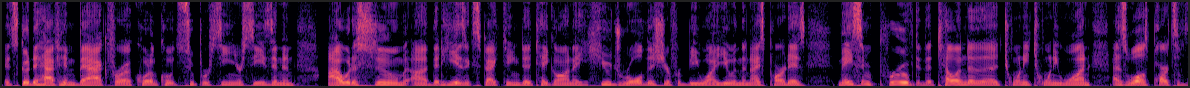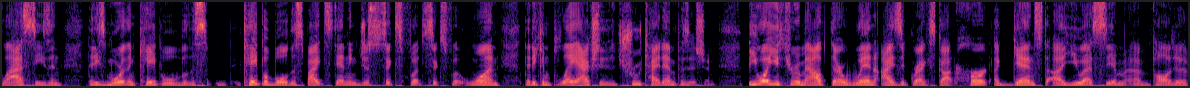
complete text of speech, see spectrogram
It's good to have him back for a quote unquote super senior season. And I would assume uh, that he is expecting to take on a huge role this year for BYU. And the nice part is, Masen proved at the tail end of the 2021 as well as parts of last season that he's more than capable, capable despite standing just six foot, six foot one, that he can play actually the true tight end position. BYU threw him out there when Isaac Rex got hurt against uh, USC. I apologize,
